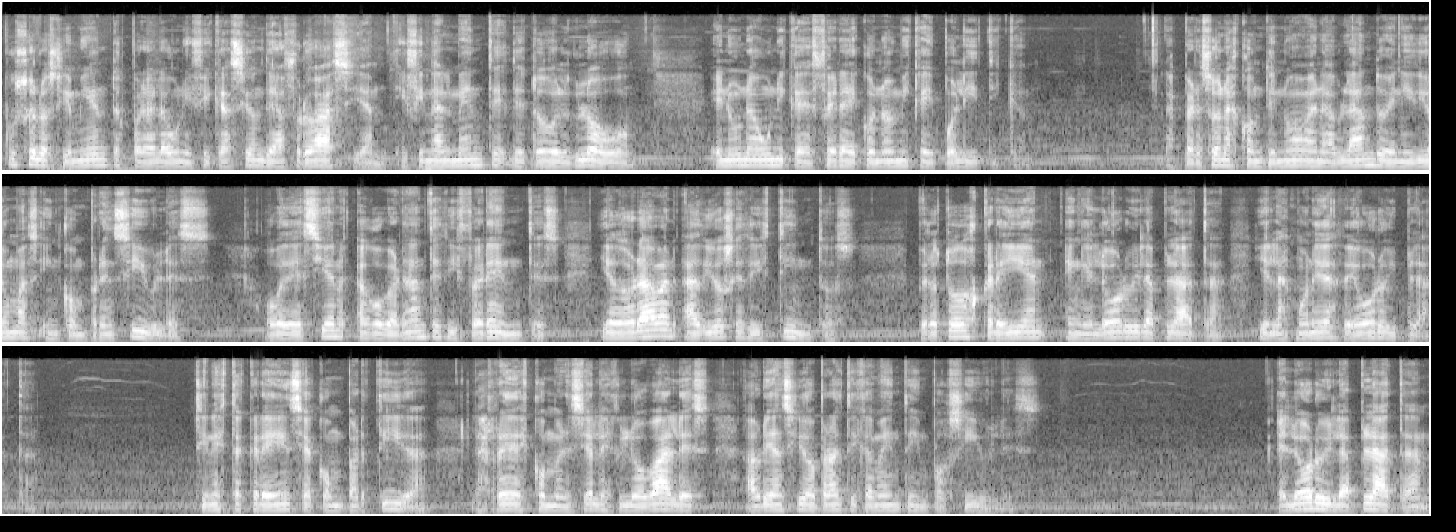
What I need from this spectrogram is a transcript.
puso los cimientos para la unificación de Afroasia y finalmente de todo el globo, en una única esfera económica y política. Las personas continuaban hablando en idiomas incomprensibles, obedecían a gobernantes diferentes y adoraban a dioses distintos, pero todos creían en el oro y la plata y en las monedas de oro y plata. Sin esta creencia compartida, las redes comerciales globales habrían sido prácticamente imposibles. El oro y la plata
